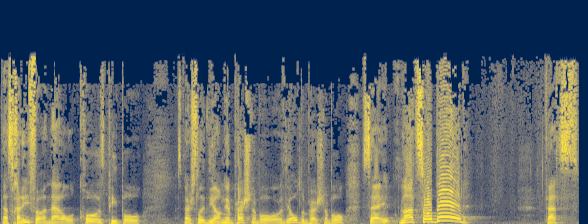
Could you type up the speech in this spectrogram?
that's chanifa, and that'll cause people, especially the young impressionable or the old impressionable, say, not so bad. That's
